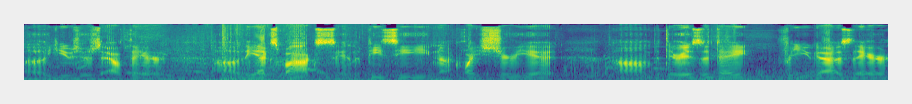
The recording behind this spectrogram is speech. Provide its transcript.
uh, users out there. Uh, the Xbox and the PC, not quite sure yet, um, but there is a date for you guys there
